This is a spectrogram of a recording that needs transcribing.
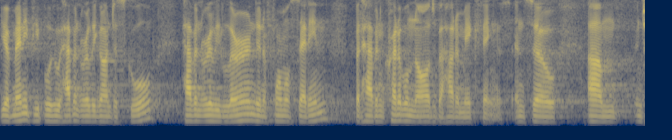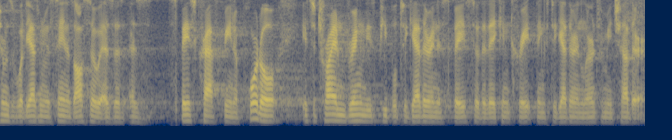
you have many people who haven't really gone to school, haven't really learned in a formal setting, but have incredible knowledge about how to make things. And so, um, in terms of what Yasmin was saying, is also as, a, as spacecraft being a portal, is to try and bring these people together in a space so that they can create things together and learn from each other.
